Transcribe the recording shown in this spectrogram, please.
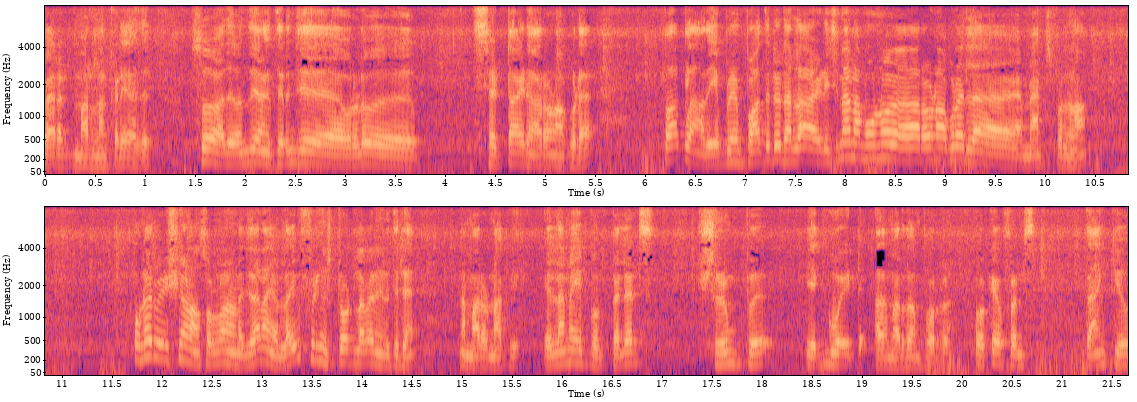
பேரட் மாதிரிலாம் கிடையாது. ஸோ அது வந்து எனக்கு தெரிஞ்சு ஓரளவு செட் ஆகிடும் அரவணா கூட. பார்க்கலாம். அது எப்படின்னு பார்த்துட்டு நல்லா ஆகிடுச்சுன்னா நம்ம இன்னும் அரவணா கூட இதில் மேக்ஸ் பண்ணலாம். இன்னொரு விஷயம் நான் சொல்லணும்னு நினச்சேன். நான் லைஃப் ஃபீடிங்ஸ் டோட்டலாகவே நிறுத்திட்டேன் நம்ம அரவணாக்கு எல்லாமே இப்போ பெலட்ஸ் ஷ்ரிம்ப்பு எக் ஒயிட் அது மாதிரி தான் போடுறேன். Okay friends thank you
